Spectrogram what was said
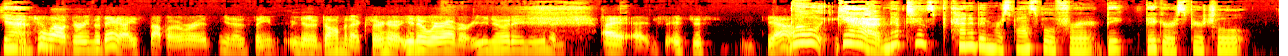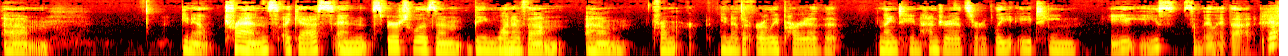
yeah, I chill out during the day. I stop over at you know Saint you know Dominic's or you know wherever. You know what I mean? And I it's, it's just yeah. Well, yeah, Neptune's kind of been responsible for big bigger spiritual. um you know, trends, I guess, and spiritualism being one of them, um, from, you know, the early part of the 1900s or late 1880s, something like that. Yeah.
